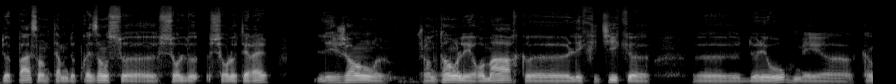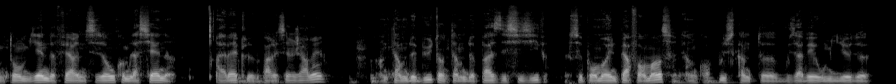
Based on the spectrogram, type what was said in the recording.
de passes, en termes de présence euh, sur le, sur le terrain les gens, euh, j'entends les remarques, euh, les critiques euh, de Léo, mais quand on vient de faire une saison comme la sienne avec le Paris Saint-Germain, en termes de but, en termes de passes décisives, c'est pour moi une performance, et encore plus quand vous avez au milieu de,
